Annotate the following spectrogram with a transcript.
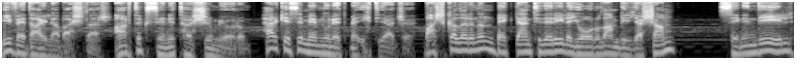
bir vedayla başlar. Artık seni taşımıyorum. Herkesi memnun etme ihtiyacı. Başkalarının beklentileriyle yoğrulan bir yaşam, senin değil,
